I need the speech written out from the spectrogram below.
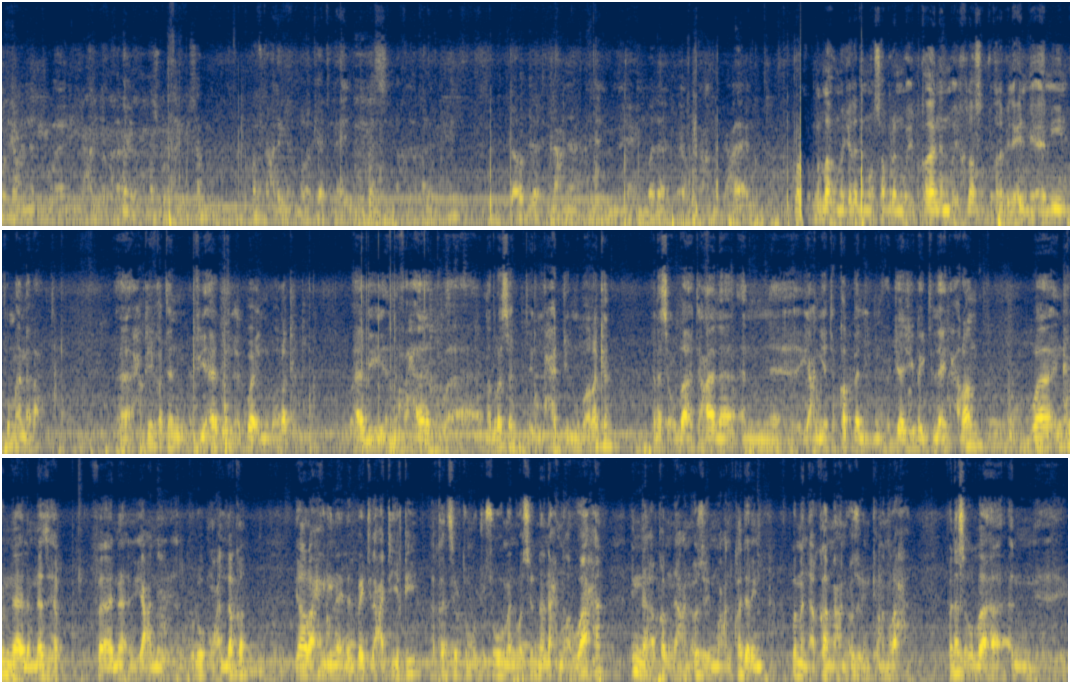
صل على النبي وآله عدد الخلائق حسب الخير سبب وافتح علينا ببركات العلم وحسن أخلاقنا بالحلم يا رب لا تمنعنا عن العلم بمانع ولا تعيقنا عنه بعائق. وارزقنا اللهم جلدا وصبرا وإتقانا وإخلاصا في طلب العلم. آمين. ثم أما بعد. آه، حقيقة في هذه الأجواء المباركة وهذه النفحات ومدرسة الحج المباركة فنسأل الله تعالى أن يعني يتقبل من حجاج بيت الله الحرام. وإن كنا لم نذهب فيعني القلوب معلقة. يا راحلين إلى البيت العتيق لقد سرتم جسوما وسرنا نحن أرواحا. إنا أقمنا عن عذر وعن قدر ومن أقام عن عذر كمن راح فنسأل الله أن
